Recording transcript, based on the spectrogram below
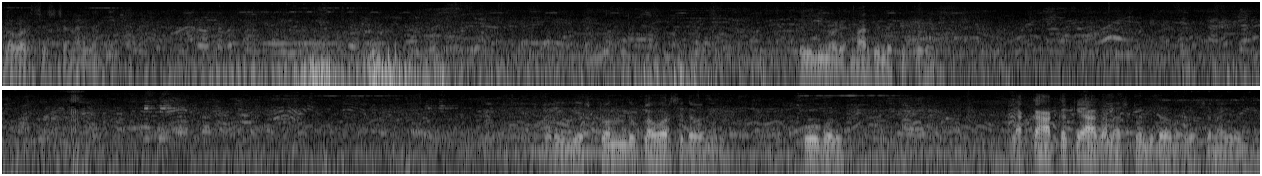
ಫ್ಲವರ್ಸ್ ಎಷ್ಟು ಚೆನ್ನಾಗಿದೆ ನೋಡಿ. ಇಲ್ಲಿ ನೋಡಿ ಮರದಿಂದ ಕಿತ್ತಿದ್ದಾರೆ ನೋಡಿ, ಇಲ್ಲಿ ಎಷ್ಟೊಂದು ಫ್ಲವರ್ಸ್ ಇದ್ದಾವೆ ನೋಡಿ, ಹೂಗಳು. ಲೆಕ್ಕ ಹಾಕೋಕ್ಕೆ ಆಗಲ್ಲ, ಅಷ್ಟೊಂದು ಇದ್ದಾವೆ ನೋಡಿ, ಚೆನ್ನಾಗಿದೆ ನೋಡಿ.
